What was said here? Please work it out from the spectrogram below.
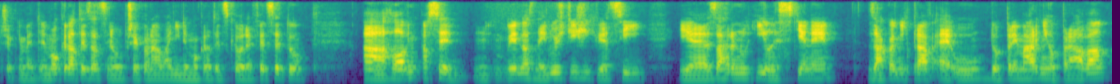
řekněme, demokratizaci nebo překonávání demokratického deficitu. A hlavně asi jedna z nejdůležitějších věcí je zahrnutí listiny základních práv EU do primárního práva.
